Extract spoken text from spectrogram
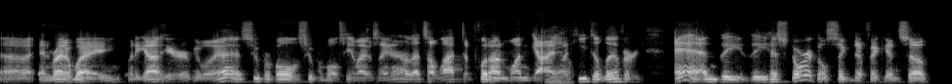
uh, and right away when he got here people were, like, yeah, super bowl super bowl team i was like oh that's a lot to put on one guy yeah. but he delivered and the the historical significance of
